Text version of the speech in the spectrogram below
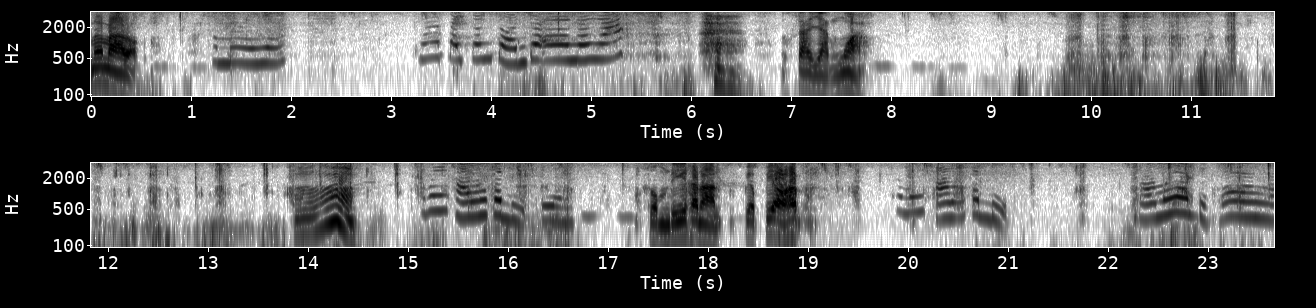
ไม่มาหรอก ทำไมอะน่าไปจนสอน ตัวเองนะนะลูกชายย่านง่วอืมทำไมขามันกระดิกเองสมดีขนาดเปรี้ยวๆครับทำไมขามันกระดิกขาไม่กระดิกได้ยังไง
